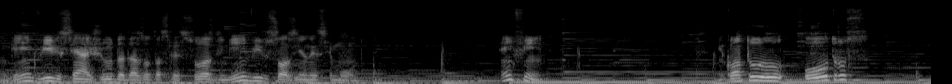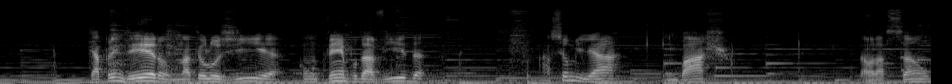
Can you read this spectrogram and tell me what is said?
Ninguém vive sem a ajuda das outras pessoas, ninguém vive sozinho nesse mundo. Enfim, enquanto outros que aprenderam na teologia com o tempo da vida a se humilhar embaixo, da oração,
